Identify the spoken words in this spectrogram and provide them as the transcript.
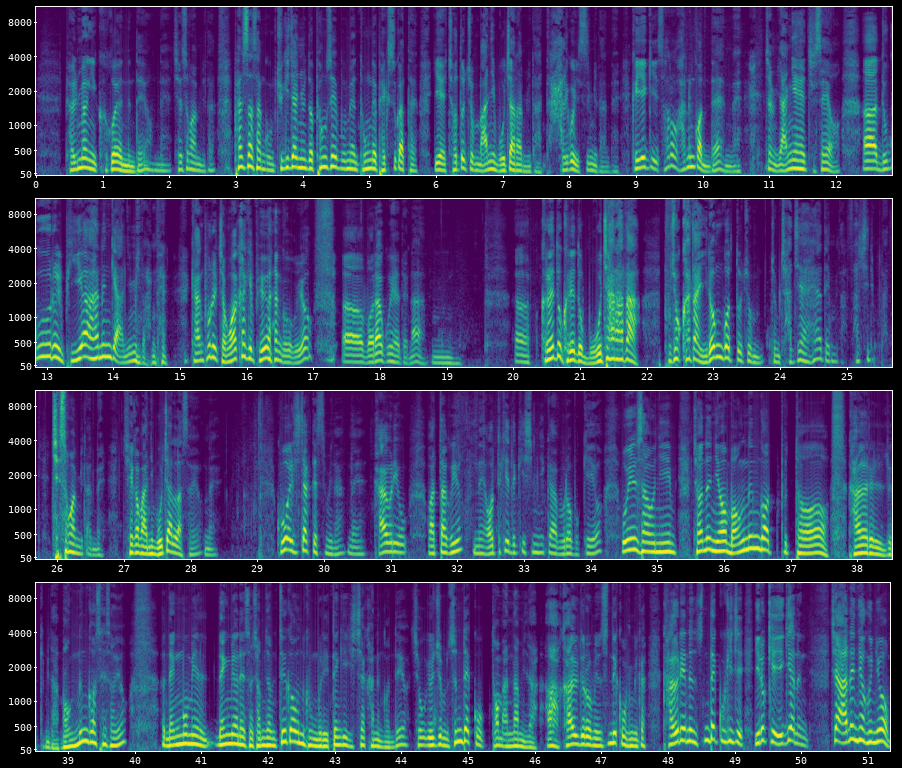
별명이 그거였는데요. 네, 죄송합니다. 8430 주기자님도 평소에 보면 동네 백수 같아요. 예, 저도 좀 많이 모자랍니다. 다 알고 있습니다. 네. 그 얘기 서로 하는 건데, 네. 좀 양해해 주세요. 아, 누구를 비하하는 게 아닙니다. 네. 강풀을 정확하게 표현한 거고요. 어, 뭐라고 해야 되나. 음. 어, 그래도 그래도 모자라다, 부족하다 이런 것도 좀 좀 자제해야 됩니다. 사실입니다. 죄송합니다. 네, 제가 많이 모자라서요. 네. 9월 시작됐습니다. 네. 가을이 왔다고요? 네. 어떻게 느끼십니까? 물어볼게요. 5145님, 저는요, 먹는 것부터 가을을 느낍니다. 먹는 것에서요? 냉모밀, 냉면에서 점점 뜨거운 국물이 땡기기 시작하는 건데요. 저 요즘 순대국 더 만납니다. 아, 가을 들어오면 순대국입니까? 가을에는 순대국이지. 이렇게 얘기하는 제 아는 형은요,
